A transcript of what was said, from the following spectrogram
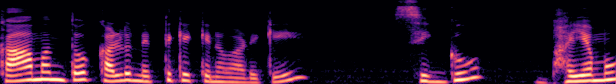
కామంతో కళ్ళు నెత్తికెక్కిన వాడికి సిగ్గు భయము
